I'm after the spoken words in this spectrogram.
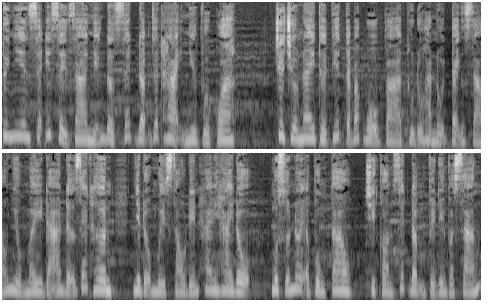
Tuy nhiên sẽ ít xảy ra những đợt rét đậm rét hại như vừa qua. Trưa chiều nay, thời tiết tại Bắc Bộ và thủ đô Hà Nội tạnh giáo nhiều mây đã đỡ rét hơn, nhiệt độ 16 đến 22 độ. Một số nơi ở vùng cao chỉ còn rét đậm về đêm và sáng.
